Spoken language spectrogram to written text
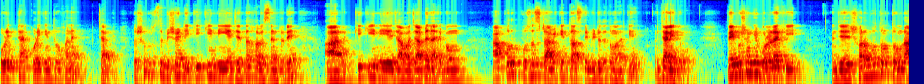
পরিত্যাগ করে কিন্তু ওখানে যাবে। তো সমস্ত বিষয়টি কি কি নিয়ে যেতে হবে সেন্টারে আর কি কি নিয়ে যাওয়া যাবে না এবং পুরো প্রসেসটা আমি কিন্তু আজকের ভিডিওতে তোমাদেরকে জানিয়ে দেবো। তো এই প্রসঙ্গে বলে রাখি যে, সর্বপ্রথম তোমরা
